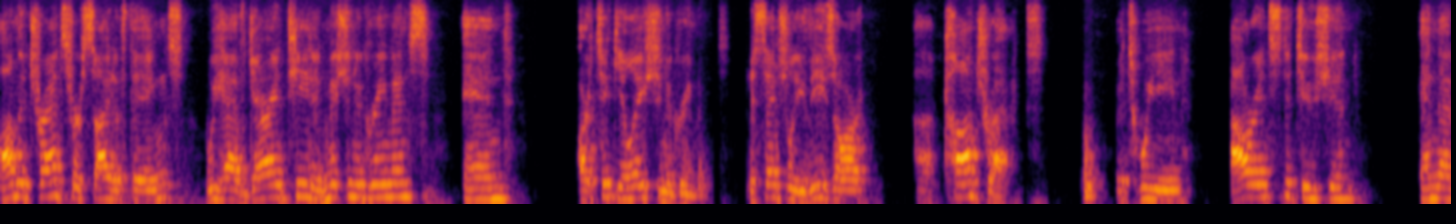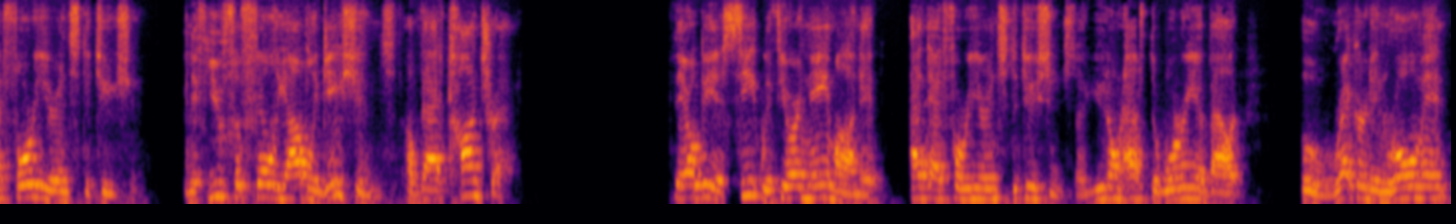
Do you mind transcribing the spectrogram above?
On the transfer side of things, we have guaranteed admission agreements and articulation agreements. Essentially, these are uh, contracts between our institution and that four-year institution. And if you fulfill the obligations of that contract, there'll be a seat with your name on it at that four-year institution. So you don't have to worry about oh, record enrollment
